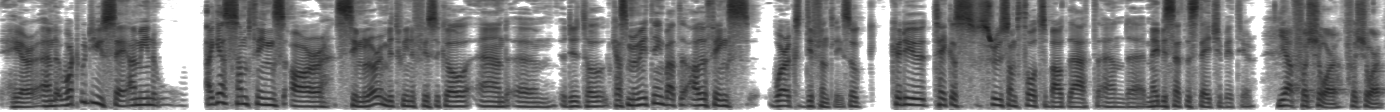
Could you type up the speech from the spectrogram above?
here. And what would you say? I mean, I guess some things are similar in between a physical and um, a digital customer meeting, but other things works differently. So. Could you take us through some thoughts about that and uh, maybe set the stage a bit here? Yeah, for sure, for sure.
